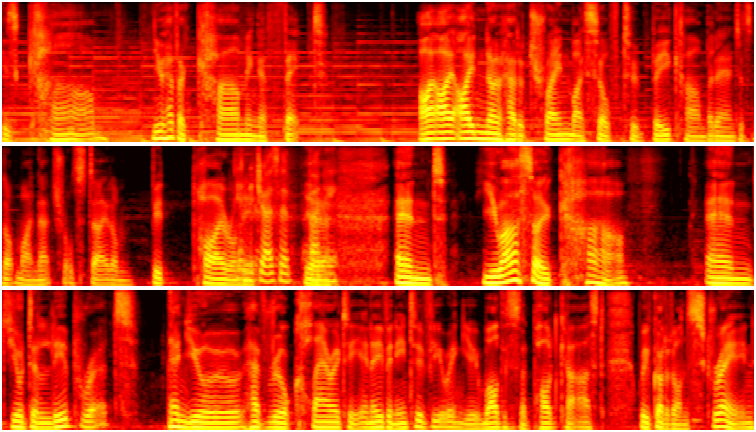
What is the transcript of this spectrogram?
is calm. You have a calming effect I, I, I, know how to train myself to be calm, but Ange, it's not my natural state. I'm a bit higher on Energizer the bunny. Yeah. And you are so calm and you're deliberate and you have real clarity and even interviewing you while this is a podcast we've got it on screen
